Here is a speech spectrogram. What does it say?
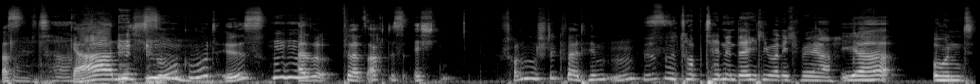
Was Alter. gar nicht so gut ist. Also Platz 8 ist echt schon ein Stück weit hinten. Das ist eine Top 10, in der ich lieber nicht wäre. Ja, und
